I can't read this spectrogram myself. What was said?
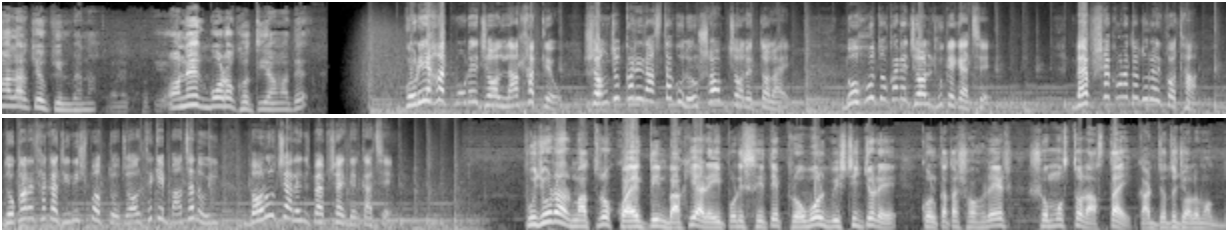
মাল আর কেউ কিনবে না। অনেক বড় ক্ষতি আমাদের। গড়িয়াহাট মোড়ে জল না থাকলেও সংযোগকারী রাস্তাগুলো সব জলের তলায়। বহু দোকানে জল ঢুকে গেছে। ব্যবসা করা তো দূরের কথা। দোকানে থাকা জিনিসপত্র জল থেকে বাঁচানোই বড় চ্যালেঞ্জ ব্যবসায়ীদের কাছে। পুজোর আর মাত্র কয়েকদিন বাকি আর এই পরিস্থিতিতে প্রবল বৃষ্টির জোরে কলকাতা শহরের সমস্ত রাস্তায় কার্যত জলমগ্ন।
